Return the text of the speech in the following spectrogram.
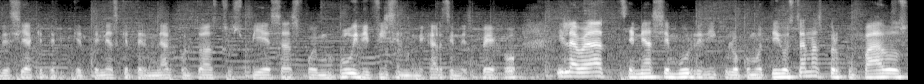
decía que, tenías que terminar con todas tus piezas. Fue muy difícil manejar sin espejo y la verdad se me hace muy ridículo. Como te digo, están más preocupados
